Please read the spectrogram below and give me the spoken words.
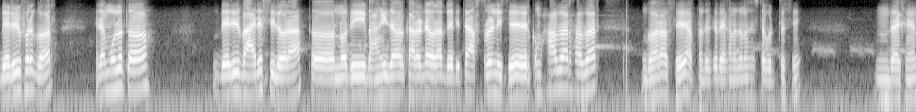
বেরির উপরে ঘর। এটা মূলত বেরির বাইরে ছিল ওরা। তো নদী ভাঙি যাওয়ার কারণে ওরা বেরিতে আশ্রয় নিছে এরকম হাজার হাজার ঘর আছে। আপনাদেরকে দেখানোর জন্য চেষ্টা করতেছি। দেখেন।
